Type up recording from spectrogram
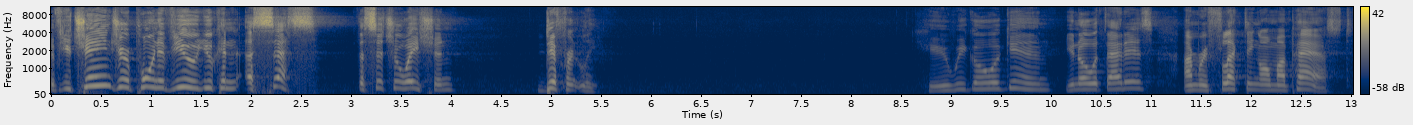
If you change your point of view, you can assess the situation differently. Here we go again. You know what that is? I'm reflecting on my past.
